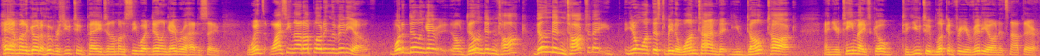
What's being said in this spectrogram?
Hey, I'm going to go to Hoover's YouTube page and I'm going to see what Dillon Gabriel had to say. When's, why is he not uploading the video? What did Dillon Gabriel? Oh, Dillon didn't talk. Dillon didn't talk today. You don't want this to be the one time that you don't talk, and your teammates go to YouTube looking for your video and it's not there.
